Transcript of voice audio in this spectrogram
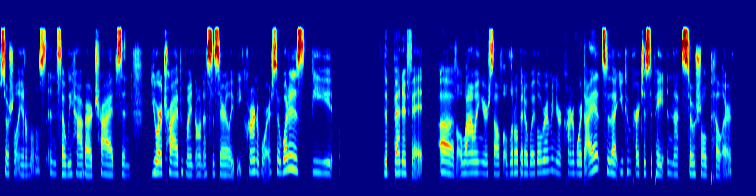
social animals. And so we have our tribes, and your tribe might not necessarily be carnivore. So, what is the the benefit of allowing yourself a little bit of wiggle room in your carnivore diet so that you can participate in that social pillar.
